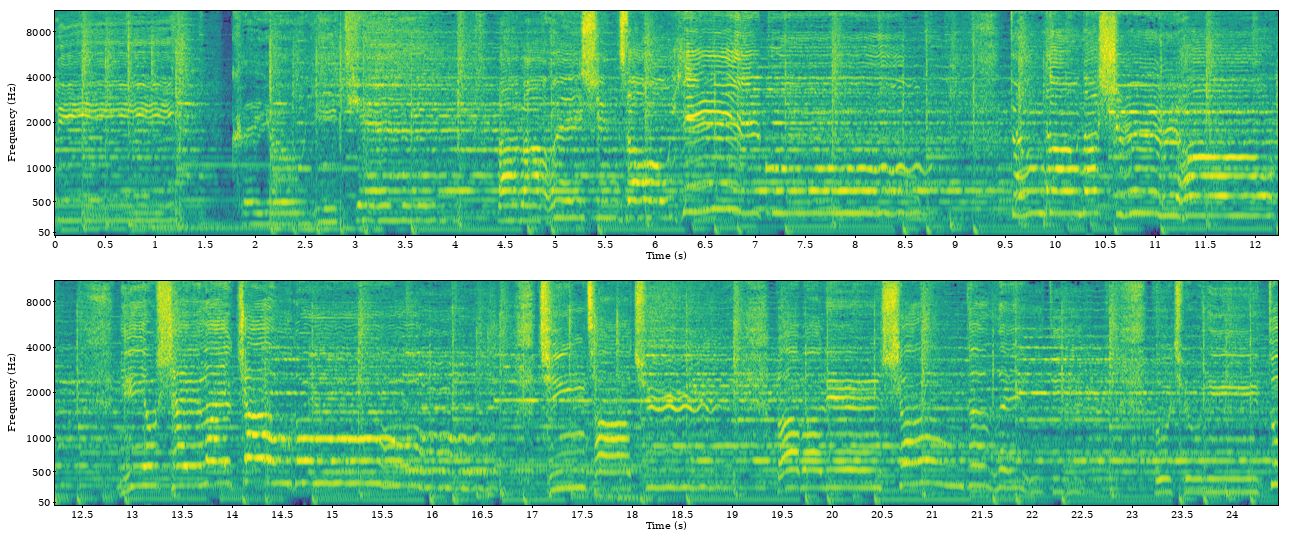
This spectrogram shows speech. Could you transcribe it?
里。可有一天，爸爸会先走一步，等到那时候，你有谁来照顾？请擦去爸爸脸上的泪滴，不求你懂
